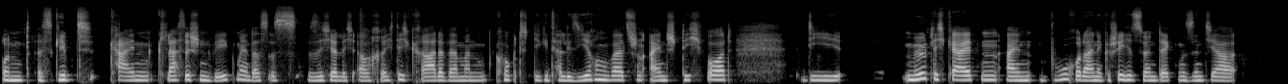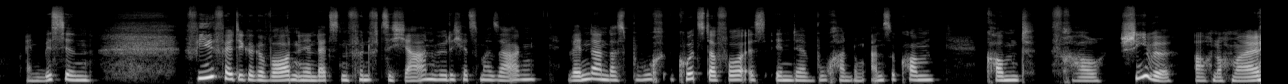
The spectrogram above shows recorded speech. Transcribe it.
Und es gibt keinen klassischen Weg mehr. Das ist sicherlich auch richtig, gerade wenn man guckt, Digitalisierung war jetzt schon ein Stichwort. Die Möglichkeiten, ein Buch oder eine Geschichte zu entdecken, sind ja ein bisschen vielfältiger geworden in den letzten 50 Jahren, würde ich jetzt mal sagen. Wenn dann das Buch kurz davor ist, in der Buchhandlung anzukommen, kommt Frau Schiebe auch nochmal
